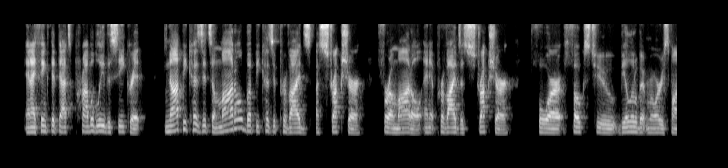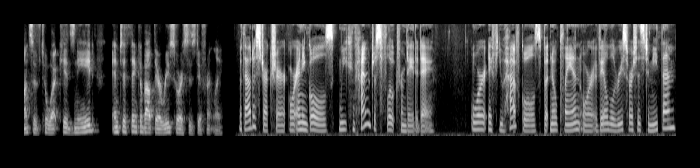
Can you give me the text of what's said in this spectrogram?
and I think that that's probably the secret not because it's a model but because it provides a structure for a model and it provides a structure for folks to be a little bit more responsive to what kids need and to think about their resources differently. Without a structure or any goals, we can kind of just float from day to day. Or if you have goals but no plan or available resources to meet them,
